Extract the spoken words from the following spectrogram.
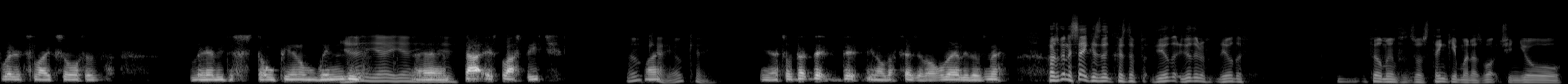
where it's like sort of really dystopian and windy. Yeah, yeah, yeah. Uh, yeah. That is Blast Beach. Okay, okay. Yeah, so that, that, that, you know that says it all, really, doesn't it? I was going to say because because the, the, other the other the other film influence I was thinking when I was watching your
